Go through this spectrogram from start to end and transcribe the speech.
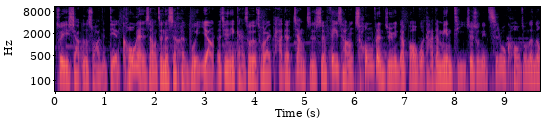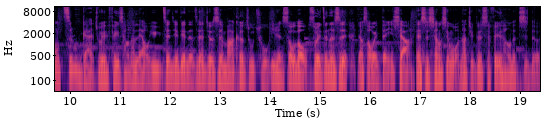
最想二刷的店。口感上真的是很不一样，而且你感受得出来，它的酱汁是非常充分均匀的包裹它的面体，所以说你吃入口中的那种滋润感就会非常的疗愈。整间店的真的就是马可主厨一人 solo，所以真的是要稍微等一下，但是相信我，那绝对是非常的值得。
